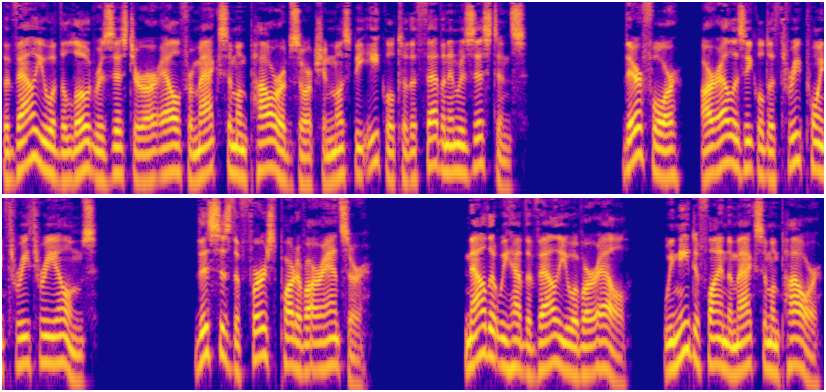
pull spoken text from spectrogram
the value of the load resistor RL for maximum power absorption must be equal to the Thevenin resistance. Therefore, RL is equal to 3.33 ohms. This is the first part of our answer. Now that we have the value of RL, we need to find the maximum power,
